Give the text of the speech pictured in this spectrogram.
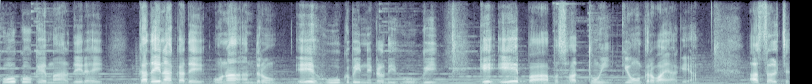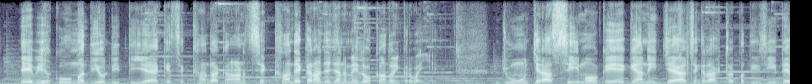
ਕੋ ਕੋ ਕੇ ਮਾਰਦੇ ਰਹੇ। ਕਦੇ ਨਾ ਕਦੇ ਉਹਨਾਂ ਅੰਦਰੋਂ ਇਹ ਹੂਕ ਵੀ ਨਿਕਲਦੀ ਹੋਊਗੀ ਕਿ ਇਹ ਪਾਪ ਸਾਥੋਂ ਹੀ ਕਿਉਂ ਕਰਵਾਇਆ ਗਿਆ? ਅਸਲ 'ਚ ਇਹ ਵੀ ਹਕੂਮਤ ਦੀ ਉਹ ਨੀਤੀ ਹੈ ਕਿ ਸਿੱਖਾਂ ਦਾ ਘਾਣ ਸਿੱਖਾਂ ਦੇ ਘਰਾਂ 'ਚ ਜਨਮੇ ਲੋਕਾਂ ਤੋਂ ਹੀ ਕਰਵਾਈਏ। ਜੂਨ 84 ਮੌਕੇ ਗਿਆਨੀ ਜੈਲ ਸਿੰਘ ਰਾਸ਼ਟਰਪਤੀ ਸੀ ਤੇ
